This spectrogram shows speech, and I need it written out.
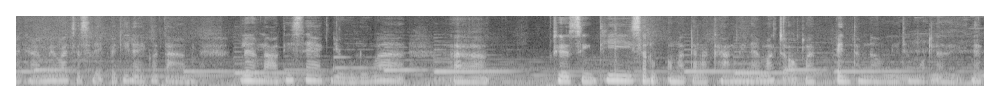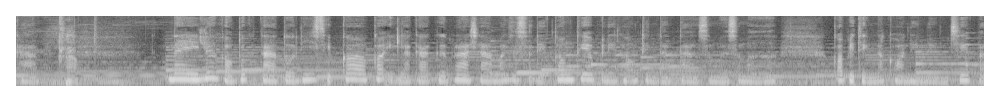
นะคะไม่ว่าจะเสด็จไปที่ใดก็ตาม เรื่องราวที่แทรกอยู่หรือว่าเอ่อ คือสิ่งที่สรุปออกมาแต่ละครั้งนี่นะมักจะออกมาเป็นทำนองนี้ทั้งหมดเลยนะคะครับในเรื่องของตุ๊กตาตัวที่10ก็ก็อีกละค่ะคือพระราชามักจะเสด็จท่องเที่ยวไปในท้องถิ่นต่างๆ เสมอๆก็ไปถึงนครแห่งหนึ่งชื่อปั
